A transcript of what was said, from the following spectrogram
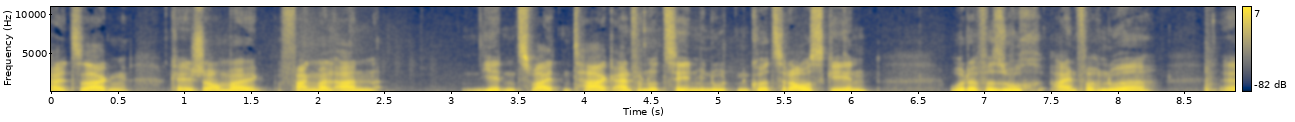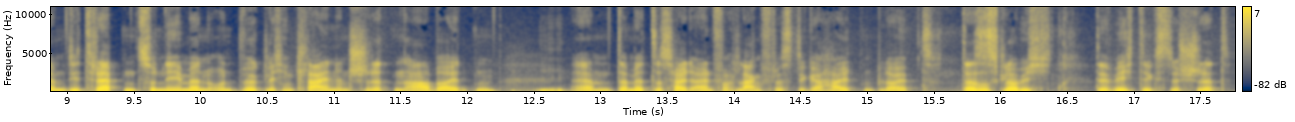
halt sagen, okay, schau mal, fang mal an, jeden zweiten Tag einfach nur zehn Minuten kurz rausgehen oder versuch einfach nur ähm, die Treppen zu nehmen und wirklich in kleinen Schritten arbeiten, ähm, damit es halt einfach langfristig erhalten bleibt. Das ist, glaube ich, der wichtigste Schritt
